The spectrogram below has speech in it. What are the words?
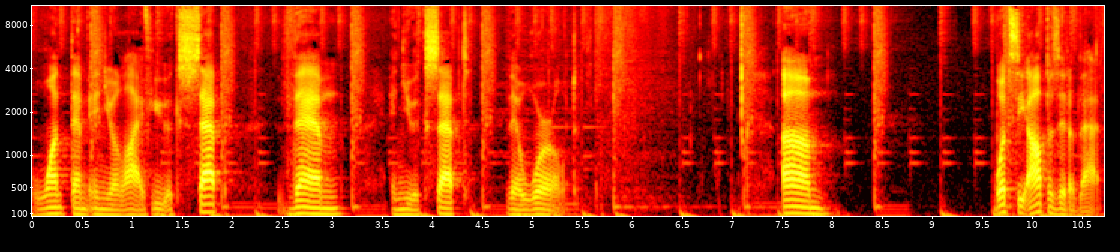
want them in your life. You accept them and you accept their world. Um, what's the opposite of that?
